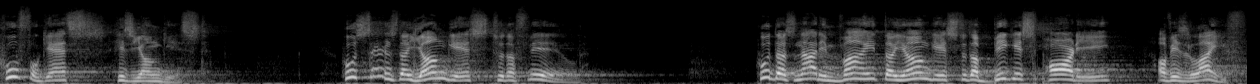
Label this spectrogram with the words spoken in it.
Who forgets his youngest? Who sends the youngest to the field? Who does not invite the youngest to the biggest party of his life?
